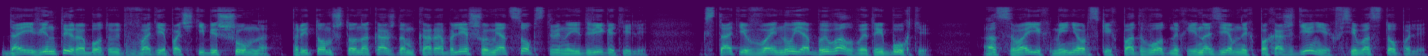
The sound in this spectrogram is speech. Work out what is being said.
да и винты работают в воде почти бесшумно, при том, что на каждом корабле шумят собственные двигатели. Кстати, в войну я бывал в этой бухте. О своих минерских подводных и наземных похождениях в Севастополе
